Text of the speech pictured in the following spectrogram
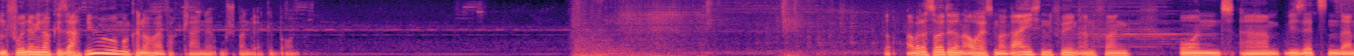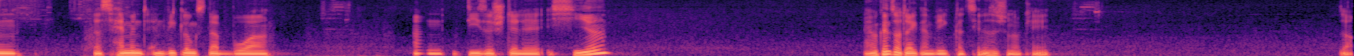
Und vorhin habe ich noch gesagt, nö, man kann auch einfach kleine Umspannwerke bauen. Aber das sollte dann auch erstmal reichen für den Anfang. Und ähm, wir setzen dann das Hammond Entwicklungslabor an diese Stelle hier. Ja, wir können es auch direkt am Weg platzieren, das ist schon okay. So.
